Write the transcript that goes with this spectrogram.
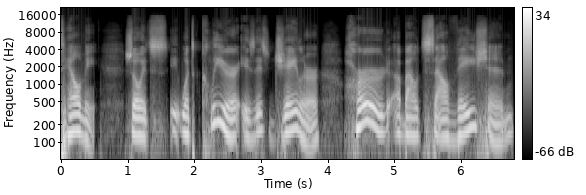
Tell me. So it's it, what's clear is this jailer heard about salvation,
